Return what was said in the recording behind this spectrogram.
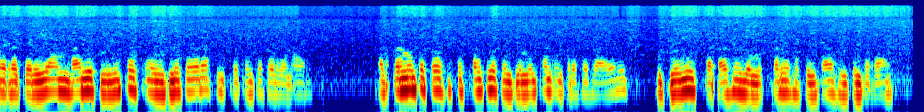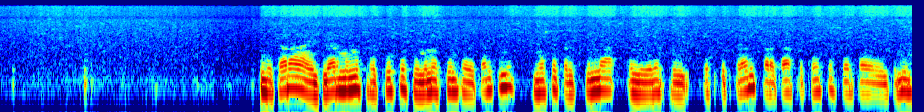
se requerían varios minutos e incluso horas y potentes ordenadores. Actualmente todos estos cálculos se implementan en procesadores y plugins capaces de mostrar los resultados en tiempo real. De cara a emplear menos recursos y menos tiempo de cálculo, no se calcula el nivel espectral para cada frecuencia cerca de 20.000,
